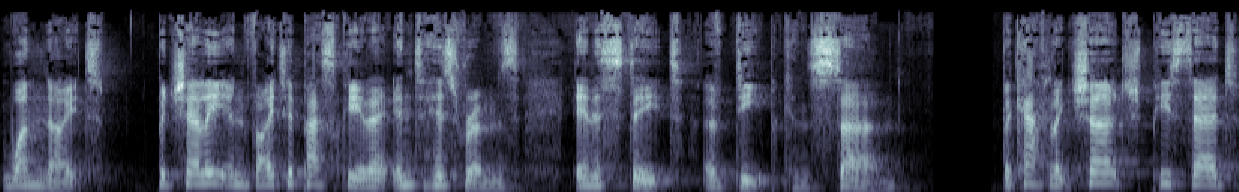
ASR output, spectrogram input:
one night, Pacelli invited Pascalina into his rooms in a state of deep concern. The Catholic Church, he said,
